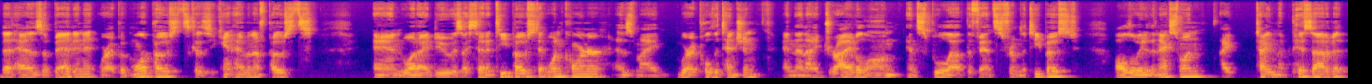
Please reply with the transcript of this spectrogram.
that has a bed in it where I put more posts because you can't have enough posts. And what I do is I set a T post at one corner as my where I pull the tension, and then I drive along and spool out the fence from the T post all the way to the next one. I tighten the piss out of it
